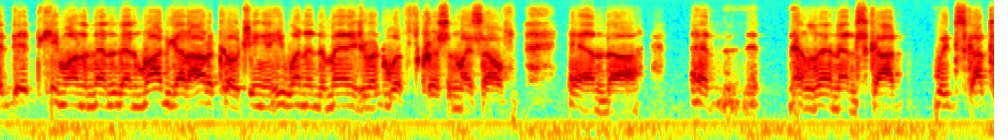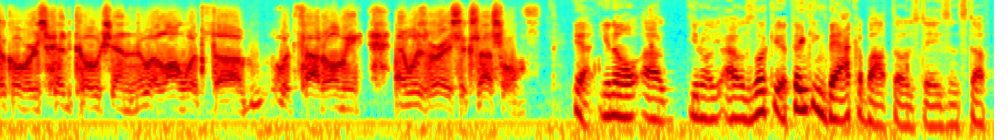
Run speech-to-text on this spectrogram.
it, it came on, and then then Rod got out of coaching and he went into management with Chris and myself, and uh, and and then Scott we Scott took over as head coach and along with uh, with Todd Omi and was very successful. Yeah, you know, uh, you know, I was looking, thinking back about those days and stuff.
